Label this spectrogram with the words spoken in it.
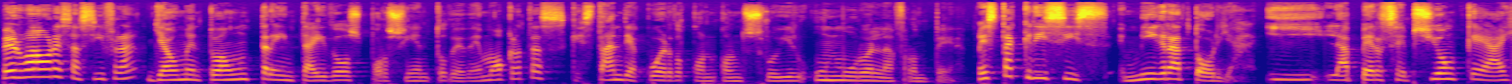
Pero ahora esa cifra ya aumentó a un 32% de demócratas que están de acuerdo con construir un muro en la frontera. Esta crisis migratoria y la percepción que hay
